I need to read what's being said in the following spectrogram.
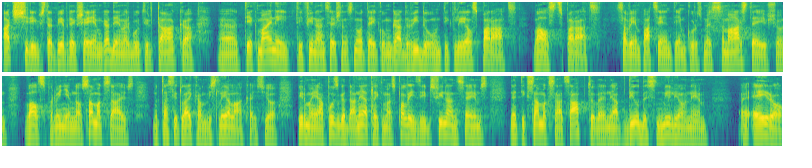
Atšķirības starp iepriekšējiem gadiem varbūt ir tā, ka uh, tiek mainīti finansēšanas noteikumi gada vidū un tik liels parāds, valsts parāds saviem pacientiem, kurus mēs esam ārstējuši, un valsts par viņiem nav samaksājusi, nu, tas ir laikam vislielākais. Jo pirmajā pusgadā neatliekamās palīdzības finansējums netika samaksāts aptuveni ap 20 miljoniem eh, eiro,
